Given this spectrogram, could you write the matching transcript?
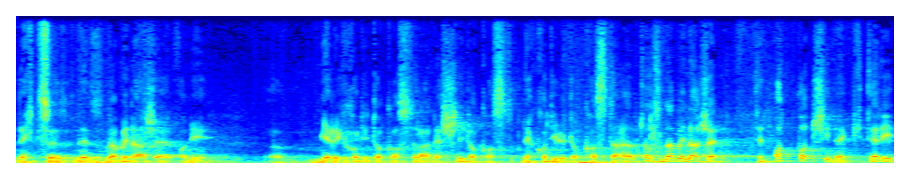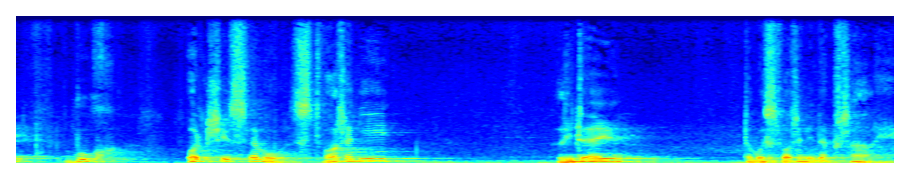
nechce, neznamená, že oni e, měli chodit do kostela, nešli do kostela, nechodili do kostela. To znamená, že ten odpočinek, který Bůh určil svému stvoření, lidé tomu stvoření nepřáli.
